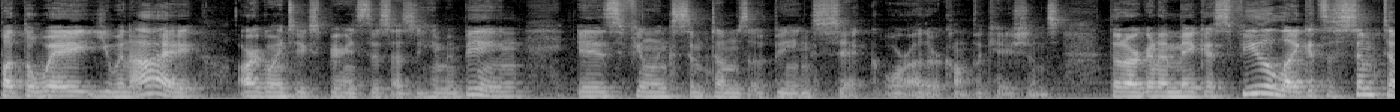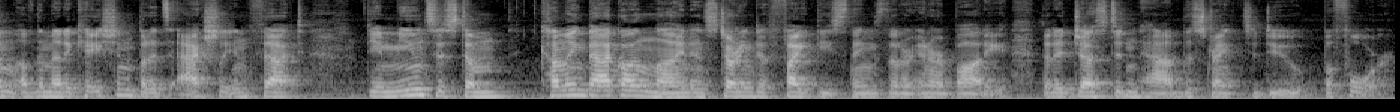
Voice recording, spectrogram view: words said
But the way you and I are going to experience this as a human being is feeling symptoms of being sick or other complications that are going to make us feel like it's a symptom of the medication, but it's actually, in fact, the immune system coming back online and starting to fight these things that are in our body that it just didn't have the strength to do before.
